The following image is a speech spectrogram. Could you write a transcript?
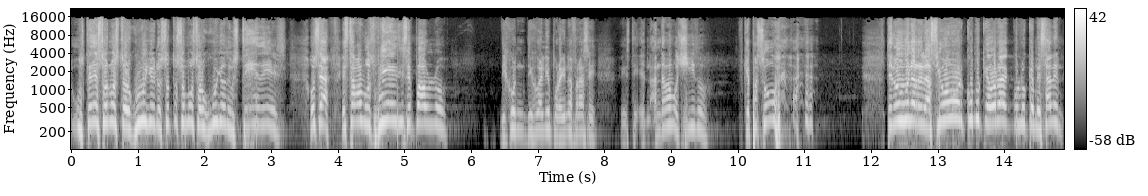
ustedes son nuestro orgullo y nosotros somos orgullo de ustedes. O sea, estábamos bien, dice Pablo. Dijo, dijo alguien por ahí una frase, este, andábamos chido. ¿Qué pasó? Tenemos buena relación, ¿cómo que ahora con lo que me salen?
